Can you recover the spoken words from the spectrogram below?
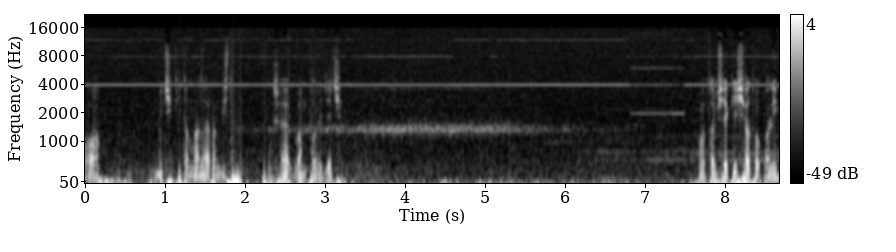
O, buciki to ma zarąbiste. Muszę wam powiedzieć. O, tam się jakieś światło pali.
